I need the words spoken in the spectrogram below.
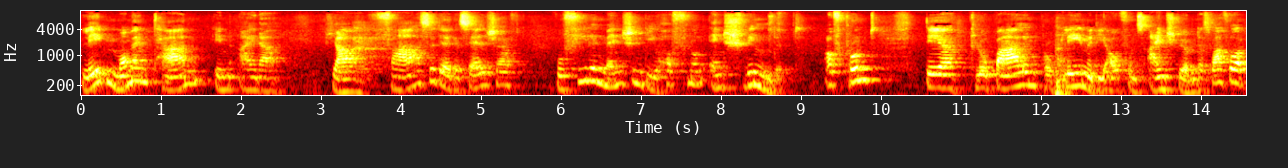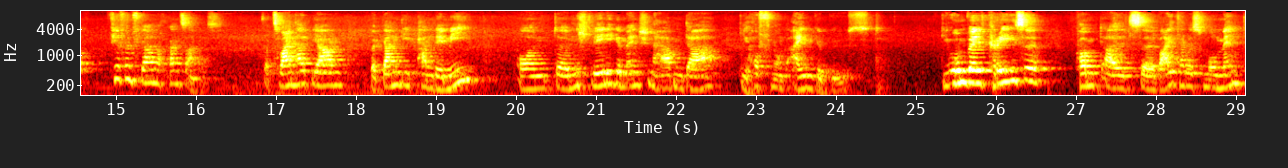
leben momentan in einer ja, Phase der Gesellschaft, wo vielen Menschen die Hoffnung entschwindet. Aufgrund der globalen Probleme, die auf uns einstürmen. Das war vor vier, fünf Jahren noch ganz anders. Vor zweieinhalb Jahren begann die Pandemie und äh, nicht wenige Menschen haben da die Hoffnung eingebüßt. Die Umweltkrise kommt als äh, weiteres Moment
